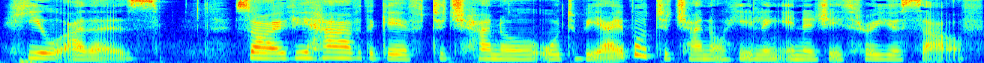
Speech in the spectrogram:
heal others. So, if you have the gift to channel or to be able to channel healing energy through yourself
